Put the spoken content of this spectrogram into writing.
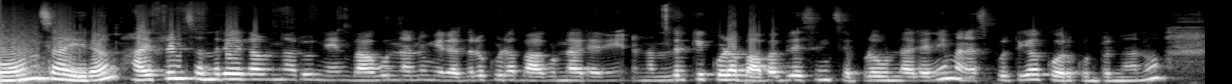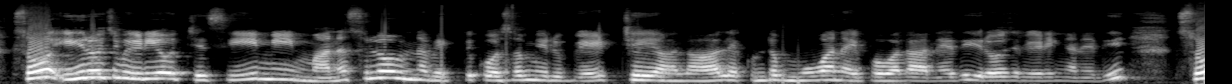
ఓం Sairam. Hi friends అందరూ ఎలా ఉన్నారు? నేను బాగున్నాను మీరందరూ కూడా బాగున్నారని అండ్ అందరికీ కూడా బాబా బ్లెస్సింగ్స్ ఎప్పుడూ ఉండాలని మనస్ఫూర్తిగా కోరుకుంటున్నాను. సో ఈ రోజు వీడియో వచ్చేసి మీ మనసులో ఉన్న వ్యక్తి కోసం మీరు వెయిట్ చేయాలా లేకుంటే మూవ్ ఆన్ అయిపోవాలా అనేది ఈరోజు రీడింగ్ అనేది. సో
